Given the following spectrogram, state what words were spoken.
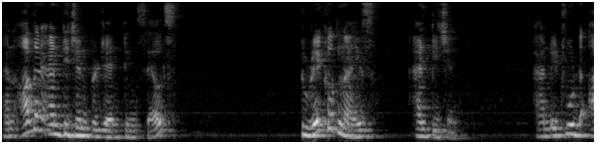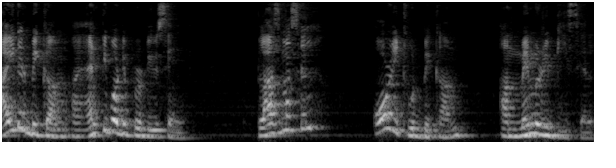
and other antigen presenting cells to recognize antigen. And it would either become an antibody producing plasma cell or it would become a memory B cell.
